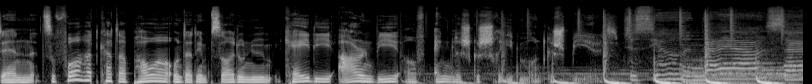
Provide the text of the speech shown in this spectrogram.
Denn zuvor hat Kata Power unter dem Pseudonym Katie RB auf Englisch geschrieben und gespielt. Just you and I.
